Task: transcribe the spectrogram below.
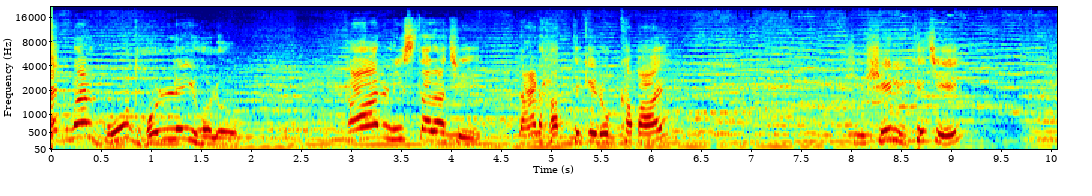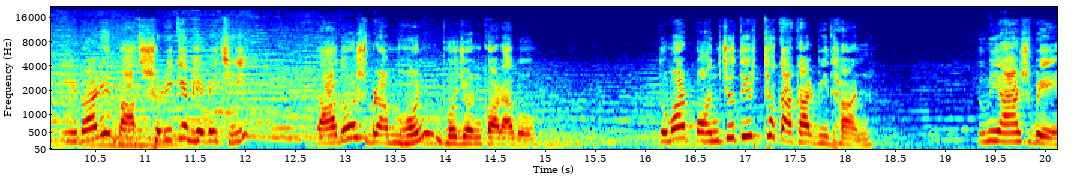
একবার গো ধরলেই হলো। কার নিস্তার আছে, তার হাত থেকে রক্ষা পায়? শেষে লিখেছে, এবারে বাৎসরিকে ভেবেছি দ্বাদশ ব্রাহ্মণ ভোজন করাবো। তোমার পঞ্চতীর্থ কাকার বিধান। তুমি আসবে।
